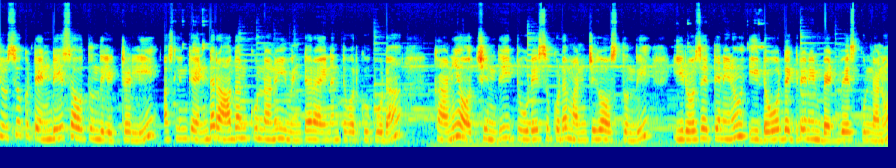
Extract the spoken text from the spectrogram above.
చూసి ఒక టెన్ డేస్ అవుతుంది లిటరల్లీ. అసలు ఇంకా ఎండ రాదనుకున్నాను ఈ వింటర్ అయినంత వరకు కూడా. కానీ వచ్చింది. ఈ టూ డేస్ కూడా మంచిగా వస్తుంది. ఈ రోజైతే నేను ఈ డోర్ దగ్గరే నేను బెడ్ వేసుకున్నాను.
